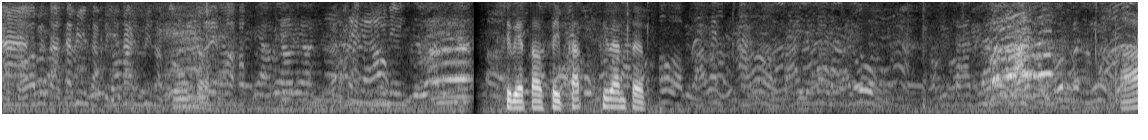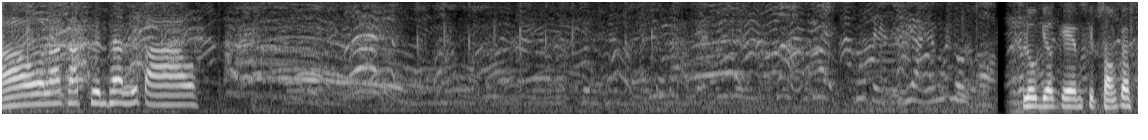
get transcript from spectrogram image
ฮะ11ต่อ10ครับพี่แวนเสิร์ฟ เอาละครับคืนแท่นหรือเปล่า ลูกเดียวเกม 12 ต่อ 10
